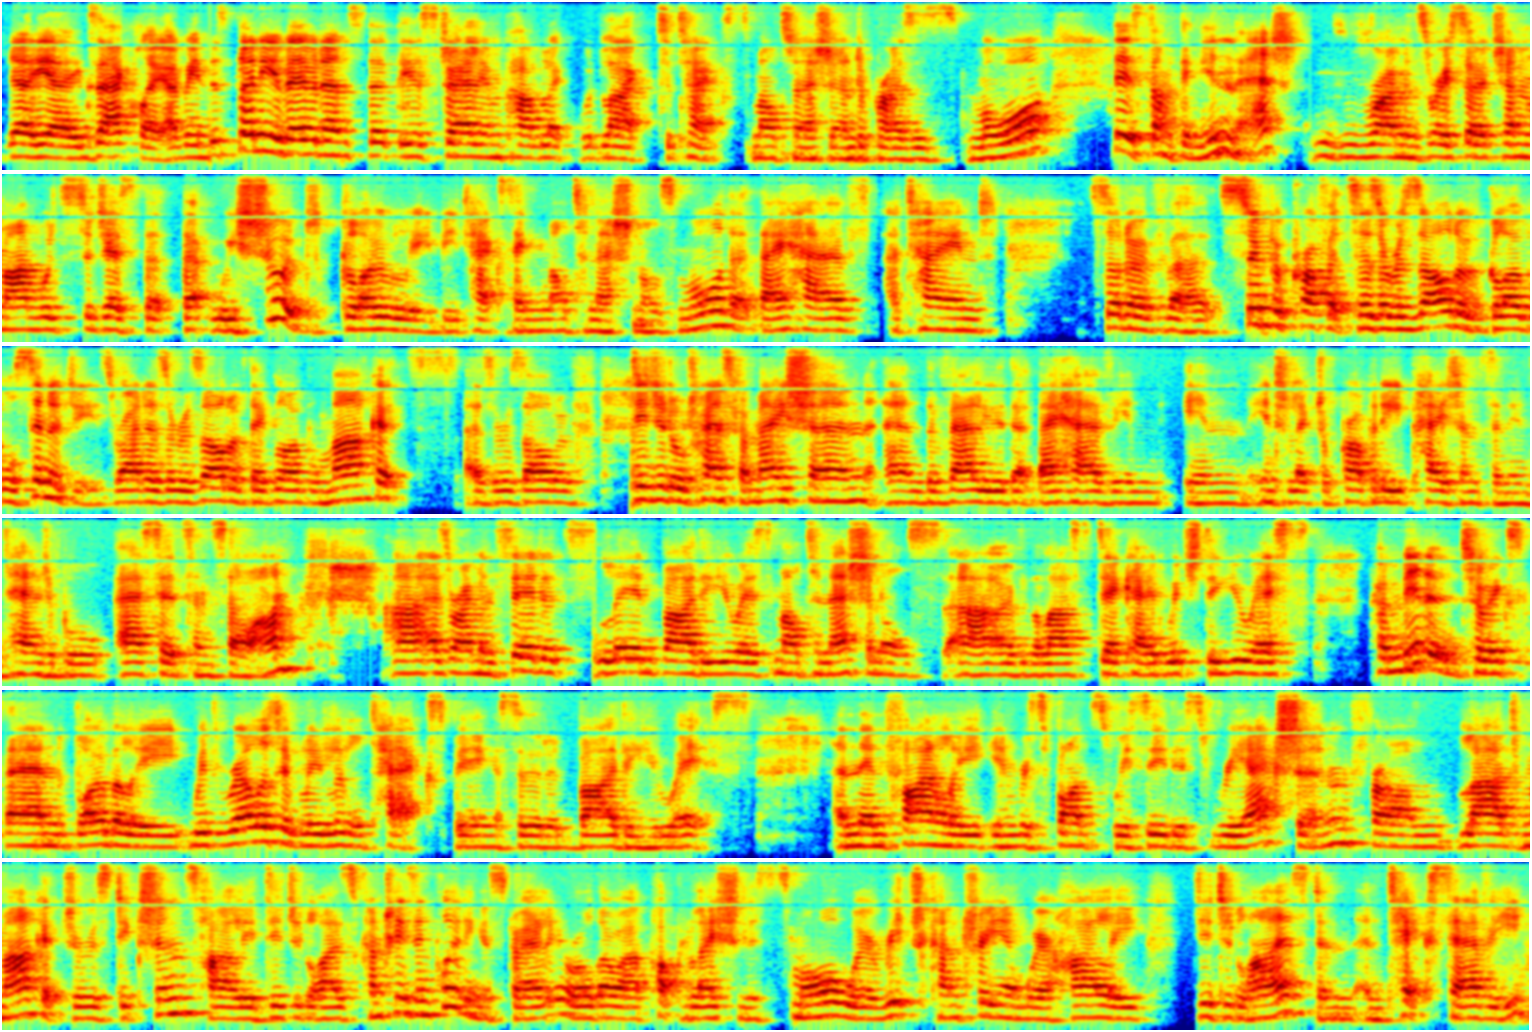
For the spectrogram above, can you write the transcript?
Yeah, yeah, exactly. I mean, there's plenty of evidence that the Australian public would like to tax multinational enterprises more there's something in that. Roman's research and mine would suggest that, that we should globally be taxing multinationals more, that they have attained sort of uh, super profits as a result of global synergies, right? As a result of their global markets, as a result of digital transformation and the value that they have in, in intellectual property, patents, and intangible assets, and so on. Uh, as Roman said, it's led by the US multinationals uh, over the last decade, which the US permitted to expand globally with relatively little tax being asserted by the US. And then finally, in response, we see this reaction from large market jurisdictions, highly digitalized countries, including Australia. Although our population is small, we're a rich country and we're highly digitalized and, and tech savvy.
